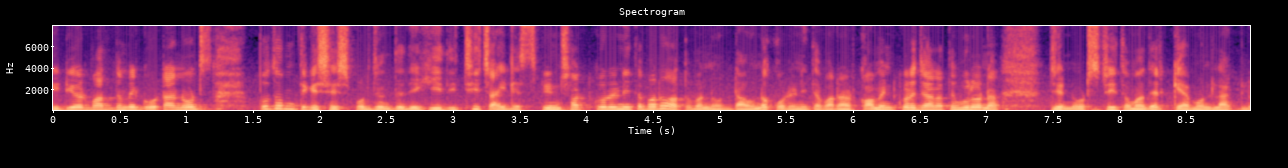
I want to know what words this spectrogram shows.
ভিডিওর মাধ্যমে গোটা নোটস প্রথম থেকে শেষ পর্যন্ত দেখিয়ে দিচ্ছি। চাইলে স্ক্রিনশট করে নিতে পারো অথবা নোট ডাউনও করে নিতে পারো। আর কমেন্ট করে জানাতে ভুলো না যে নোটসটি তোমাদের কেমন লাগল।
